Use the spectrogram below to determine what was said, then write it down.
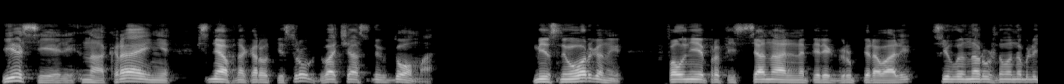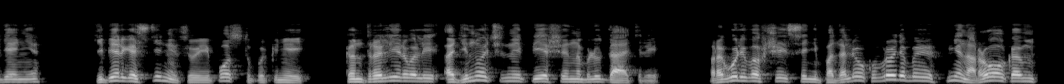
и осели на окраине, сняв на короткий срок два частных дома. Местные органы вполне профессионально перегруппировали силы наружного наблюдения. Теперь гостиницу и подступы к ней контролировали одиночные пешие наблюдатели, прогуливавшиеся неподалеку вроде бы ненароком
